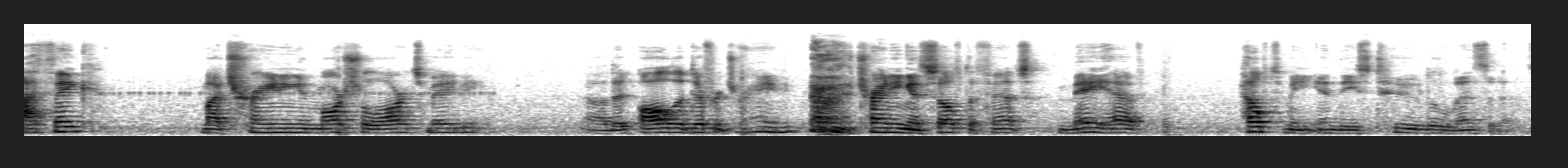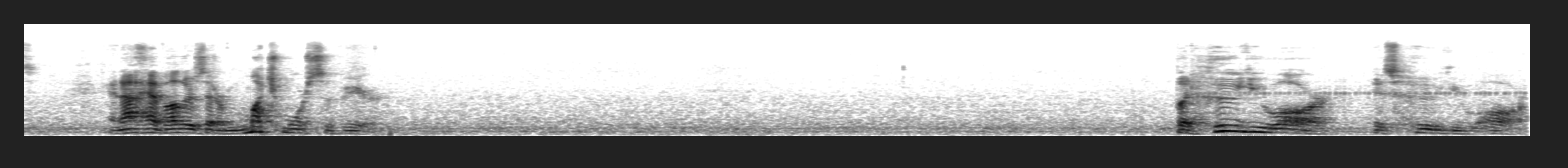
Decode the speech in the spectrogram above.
I think my training in martial arts, maybe, uh, that all the different training, training in self-defense may have helped me in these two little incidents. And I have others that are much more severe. But who you are is who you are.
